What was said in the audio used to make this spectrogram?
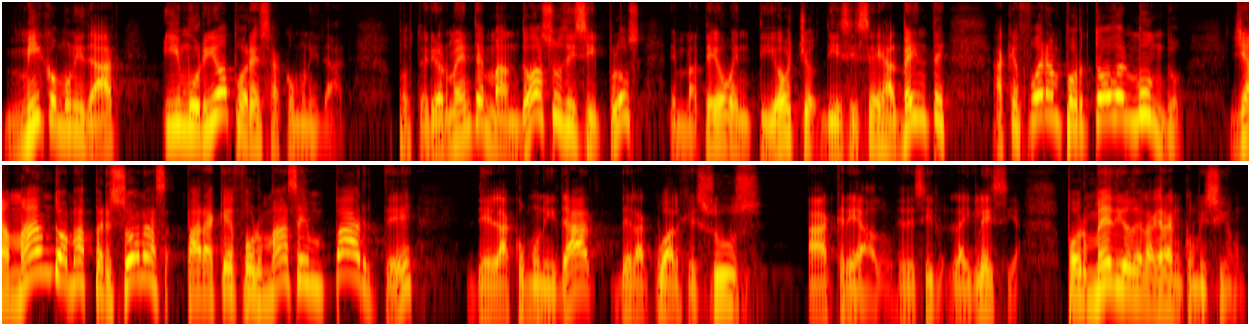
mi comunidad, y murió por esa comunidad. Posteriormente mandó a sus discípulos, en Mateo 28, 16 al 20, a que fueran por todo el mundo, llamando a más personas para que formasen parte de la comunidad de la cual Jesús ha creado, es decir, la iglesia, por medio de la gran comisión.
